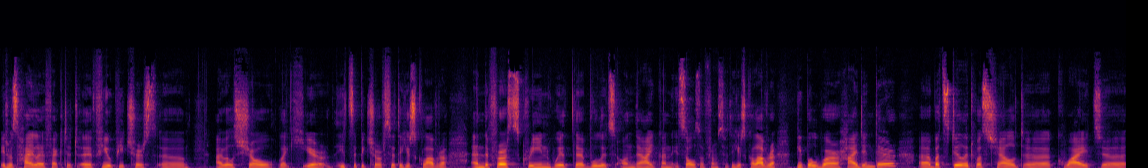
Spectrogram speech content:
it was highly affected. A few pictures I will show like here it's a picture of Svetogirsk Lavra and the first screen with the bullets on the icon is also from Svetogirsk Lavra. People were hiding there uh, but still it was shelled uh, quite uh,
